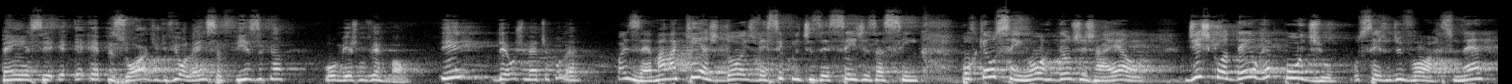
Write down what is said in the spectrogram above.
tem esse episódio de violência física ou mesmo verbal. E Deus mete a colher. Pois é, Malaquias 2, versículo 16 diz assim: Porque o Senhor, Deus de Israel, diz que odeia o repúdio, ou seja, o divórcio, né?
